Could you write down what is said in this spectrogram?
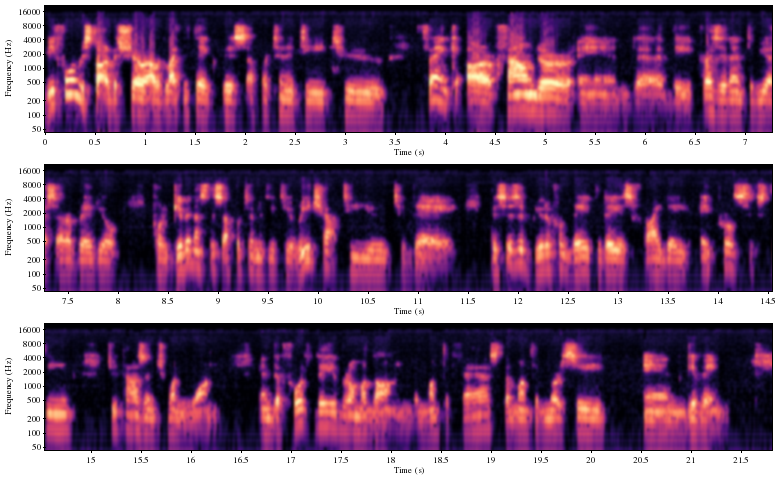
Before we start the show, I would like to take this opportunity to thank our founder and uh, the president of US Arab Radio for giving us this opportunity to reach out to you today. This is a beautiful day. Today is Friday, April 16th, 2021, and the fourth day of Ramadan, the month of fast, the month of mercy and giving.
